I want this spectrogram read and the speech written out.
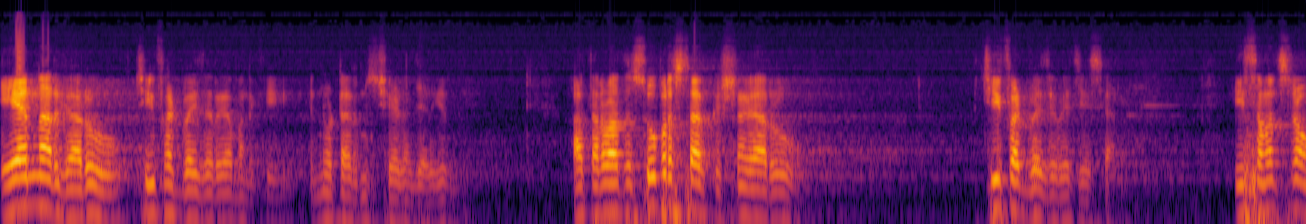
ఏఎన్ఆర్ గారు చీఫ్ అడ్వైజర్గా మనకి ఎన్నో టర్మ్స్ చేయడం జరిగింది. ఆ తర్వాత సూపర్ స్టార్ కృష్ణ గారు చీఫ్ అడ్వైజర్గా చేశారు. ఈ సంవత్సరం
